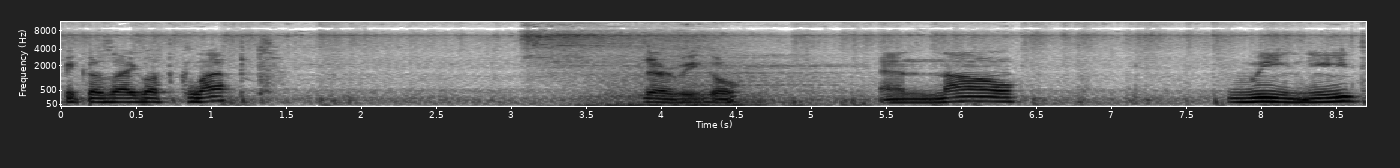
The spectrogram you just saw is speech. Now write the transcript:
because I got clapped. There we go. And now we need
